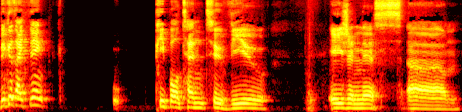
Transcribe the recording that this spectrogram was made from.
because i think people tend to view asianness um,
